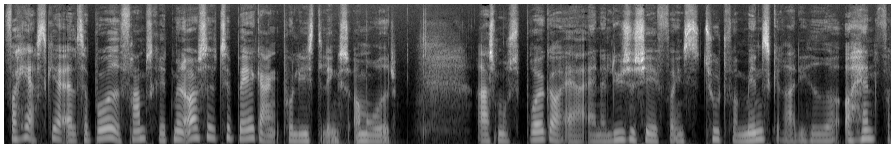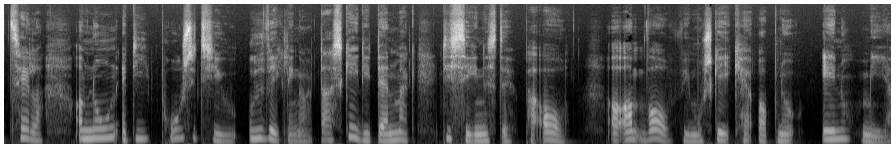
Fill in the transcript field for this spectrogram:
For her sker altså både fremskridt, men også tilbagegang på ligestillingsområdet. Rasmus Brygger er analysechef for Institut for Menneskerettigheder, og han fortæller om nogle af de positive udviklinger, der er sket i Danmark de seneste par år og om hvor vi måske kan opnå endnu mere.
